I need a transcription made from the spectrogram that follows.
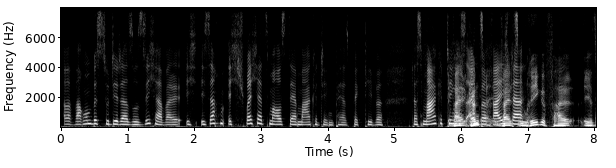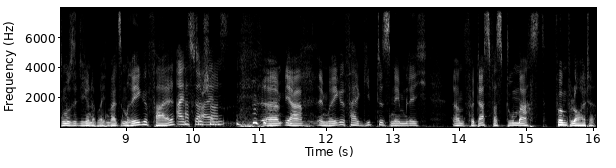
Aber warum bist du dir da so sicher? Weil ich, ich sag, ich spreche jetzt mal aus der Marketing-Perspektive. Das Marketing weil ist ein Bereich, Weil es im Regelfall, jetzt muss ich dich unterbrechen, weil es im Regelfall. Eins du schon. Äh, ja, im Regelfall gibt es nämlich ähm, für das, was du machst, fünf Leute.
